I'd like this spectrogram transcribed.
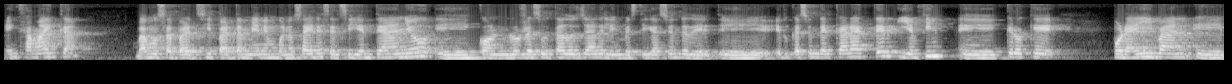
en Jamaica Vamos a participar también en Buenos Aires el siguiente año eh, con los resultados ya de la investigación de, educación del carácter y en fin, eh, creo que por ahí van eh,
